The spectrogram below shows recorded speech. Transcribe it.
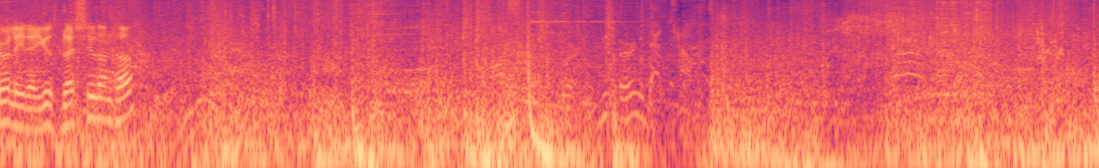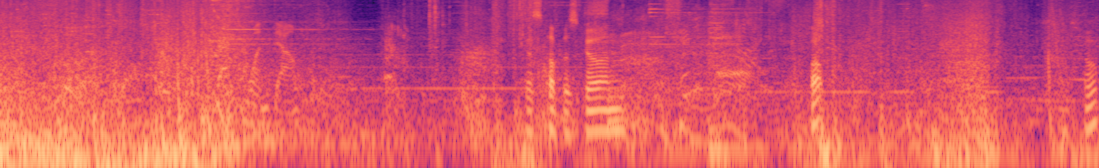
Surely they use Blast Shield on top? This top is gone. Oh. Oh.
